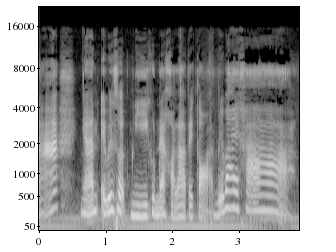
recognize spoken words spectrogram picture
นะ งั้น episode นี้คุณแม่ขอลาไปก่อน บ๊ายบายค่ะ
